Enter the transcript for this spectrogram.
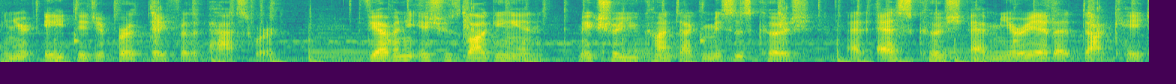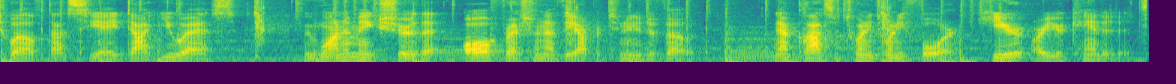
and your 8-digit birthday for the password. If you have any issues logging in, make sure you contact Mrs. Cush at scush at murrieta.k12.ca.us. We want to make sure that all freshmen have the opportunity to vote. Now, class of 2024, here are your candidates.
